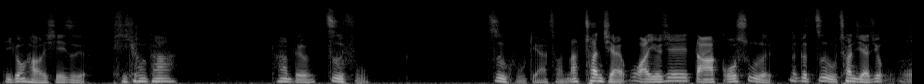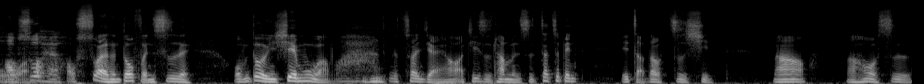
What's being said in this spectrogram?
提供好的鞋子，提供他他的制服，制服给他穿，那穿起来哇，有些打国术的那个制服穿起来就好帅啊，好帅，很多粉丝哎，我们都很羡慕啊，哇，这个穿起来哈，其实他们是在这边也找到自信，然后然后是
